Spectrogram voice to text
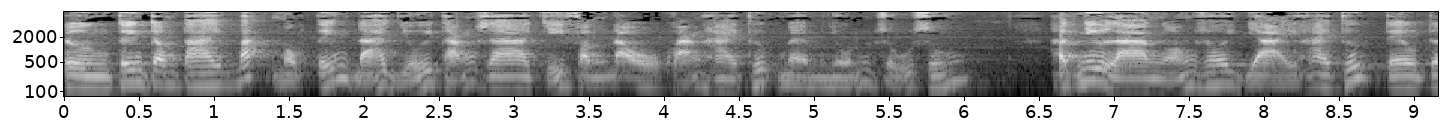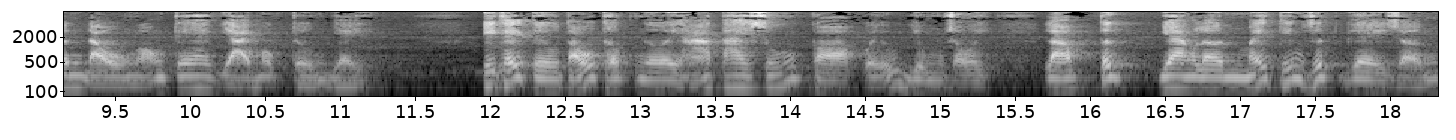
Trường tiên trong tay bách một tiếng đã duỗi thẳng ra chỉ phần đầu khoảng hai thước mềm nhũn rủ xuống. Hệt như là ngọn roi dài hai thước treo trên đầu ngọn tre dài một trượng vậy. Chỉ thấy tiểu tẩu thực người hạ tay xuống cò quỷu dùng rồi, lập tức vang lên mấy tiếng rít ghê rợn.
